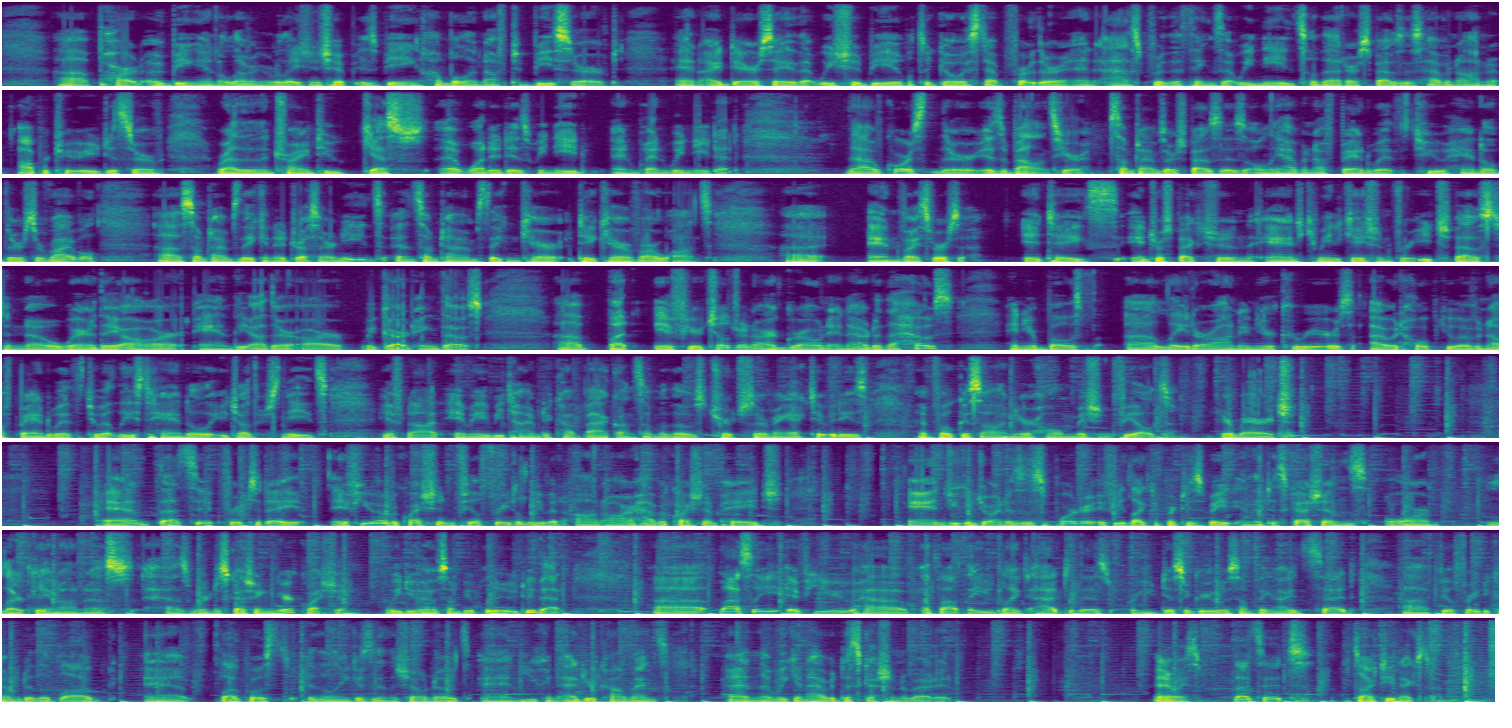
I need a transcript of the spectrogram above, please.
Uh, part of being in a loving relationship is being humble enough to be served. And I dare say that we should be able to go a step further and ask for the things that we need so that our spouses have an opportunity to serve rather than trying to guess at what it is we need and when we need it. Now, of course, there is a balance here. Sometimes our spouses only have enough bandwidth to handle their survival. Uh, sometimes they can address our needs, and sometimes they can care, take care of our wants, uh, and vice versa. It takes introspection and communication for each spouse to know where they are and the other are regarding those. Uh, but if your children are grown and out of the house and you're both uh, later on in your careers, I would hope you have enough bandwidth to at least handle each other's needs. If not, it may be time to cut back on some of those church serving activities and focus on your home mission field, your marriage. And that's it for today. If you have a question, feel free to leave it on our Have a Question page. And you can join as a supporter if you'd like to participate in the discussions or lurk in on us as we're discussing your question. We do have some people who do that. Uh, lastly, if you have a thought that you'd like to add to this or you disagree with something I said, uh, feel free to come to the blog. Uh, blog post, the link is in the show notes, and you can add your comments and then we can have a discussion about it. Anyways, that's it. I'll talk to you next time.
